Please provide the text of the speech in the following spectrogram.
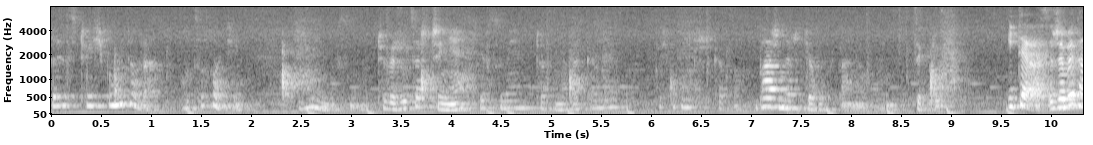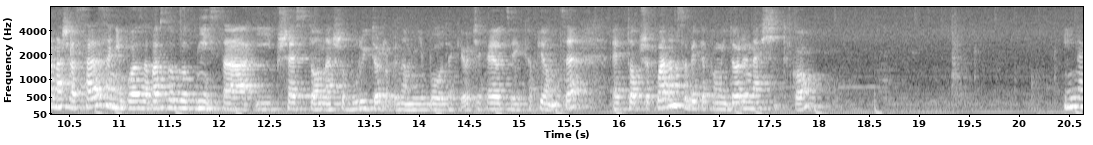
to jest czyjś pomidora. O co chodzi? Sumie. Czy wyrzucasz, czy nie? Ja w sumie czasem tak, ale jakoś mi nie przeszkadza. Ważne życiowe pytanie z cyklu. I teraz, żeby ta nasza salsa nie była za bardzo wodnista i przez to nasze burrito, żeby nam nie było takie ociekające i kapiące, e, to przekładam sobie te pomidory na sitko i na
